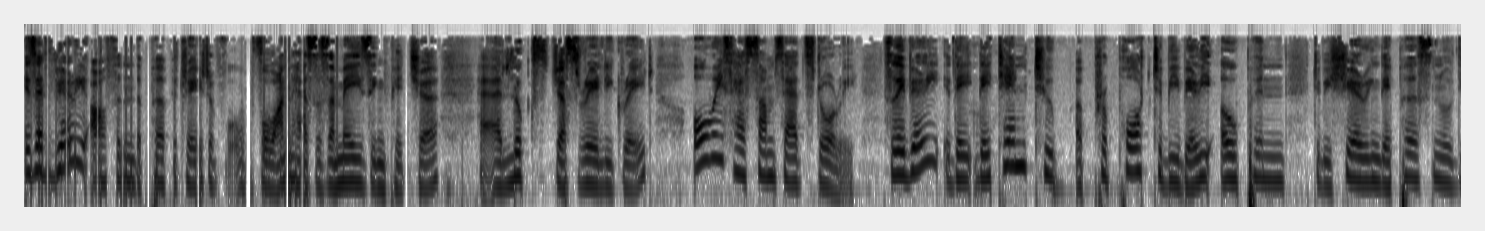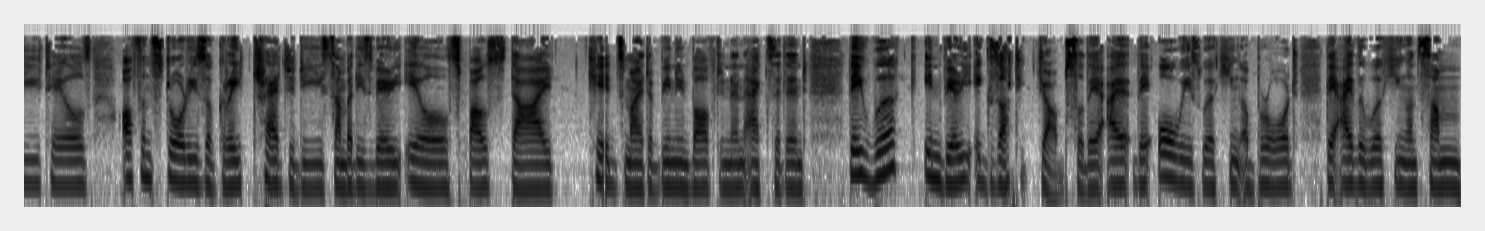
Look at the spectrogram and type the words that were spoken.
is that very often the perpetrator, for for one, has this amazing picture, uh, looks just really great, always has some sad story. So they very, they, they tend to uh, purport to be very open, to be sharing their personal details, often stories of great tragedy. Somebody's very ill, spouse died, kids might have been involved in an accident. They work in very exotic jobs, so they are they're always working abroad. They're either working on some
